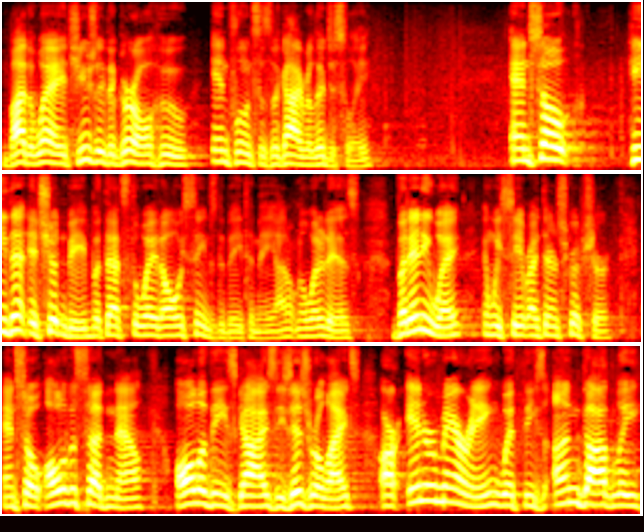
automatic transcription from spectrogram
By the way, it's usually the girl who influences the guy religiously. And so he then, it shouldn't be, but that's the way it always seems to be to me. I don't know what it is. But anyway, and we see it right there in Scripture. And so all of a sudden now, all of these guys, these Israelites, are intermarrying with these ungodly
